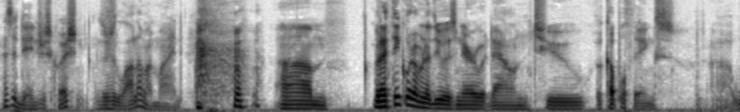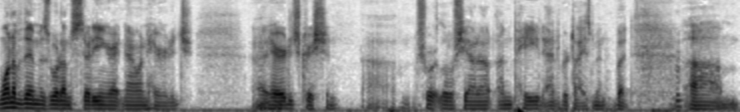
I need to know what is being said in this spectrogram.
that's a dangerous question. There's a lot on my mind. um, but I think what I'm going to do is narrow it down to a couple things. Uh, one of them is what I'm studying right now in Heritage, uh, at Heritage Christian. Um, short little shout out, unpaid advertisement, but um,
